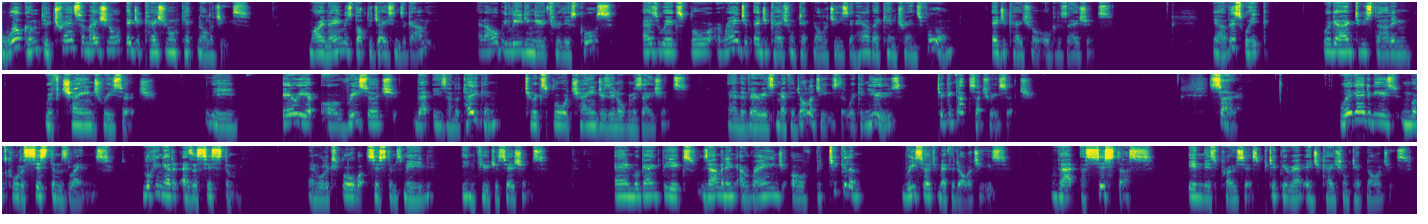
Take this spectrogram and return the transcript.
Welcome to Transformational Educational Technologies. My name is Dr. Jason Zagami, and I'll be leading you through this course as we explore a range of educational technologies and how they can transform educational organizations. Now, this week, we're going to be starting with change research, the area of research that is undertaken to explore changes in organizations and the various methodologies that we can use to conduct such research. So, we're going to be using what's called a systems lens, looking at it as a system, and we'll explore what systems mean in future sessions. And we're going to be examining a range of particular research methodologies that assist us in this process, particularly around educational technologies.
